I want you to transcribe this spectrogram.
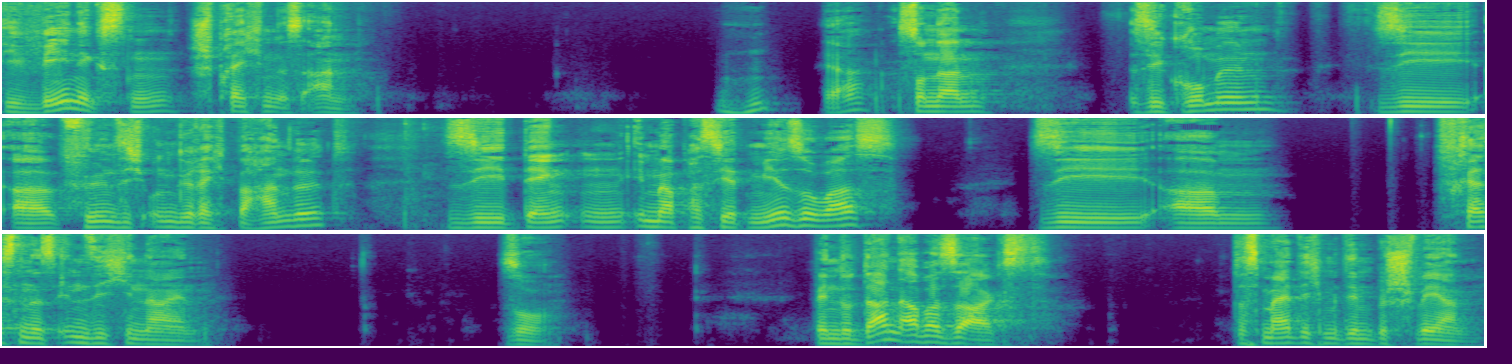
die wenigsten sprechen es an. Mhm. Ja, sondern sie grummeln, Sie äh, fühlen sich ungerecht behandelt. Sie denken, immer passiert mir sowas. Sie ähm, fressen es in sich hinein. So. Wenn du dann aber sagst, das meinte ich mit dem Beschweren,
